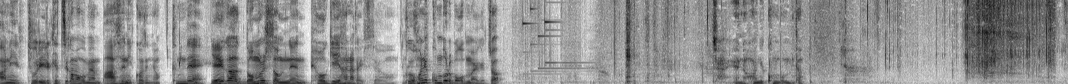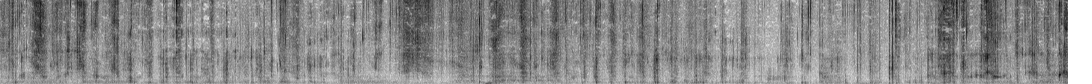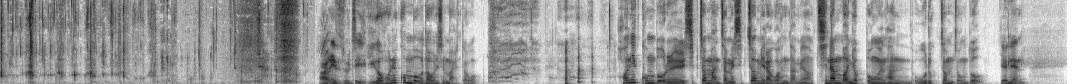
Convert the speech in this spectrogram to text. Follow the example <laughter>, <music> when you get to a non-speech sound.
아니 둘이 이렇게 찍어 먹으면 맛은 있거든요. 근데 얘가 넘을 수 없는 벽이 하나가 있어요. 그 허니콤보를 먹어보면 알겠죠? 자 얘는 허니콤보입니다 아니 솔직히 이거 허니콤보보다 훨씬 맛있다고? <laughs> 허니콤보를 10점 만점에 10점이라고 한다면 지난번 엽봉은 한 5, 6점 정도? 얘는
